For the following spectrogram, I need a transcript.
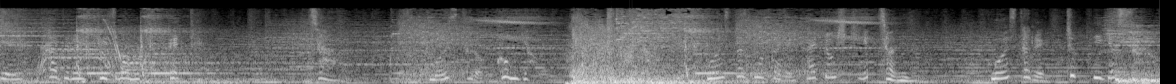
우. 필드에 카드를 뒤집어 놓고 배틀. 자, 몬스터로 공격. 몬스터 효과를 발동시키기 전 몬스터를 툭 이겼어요.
